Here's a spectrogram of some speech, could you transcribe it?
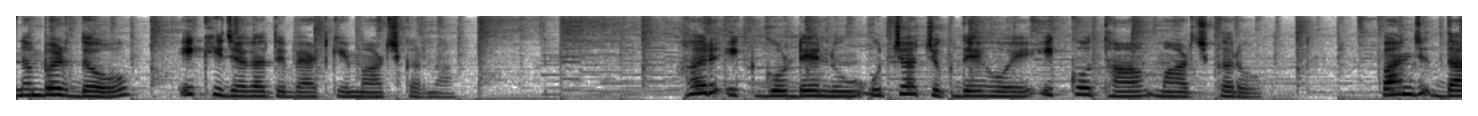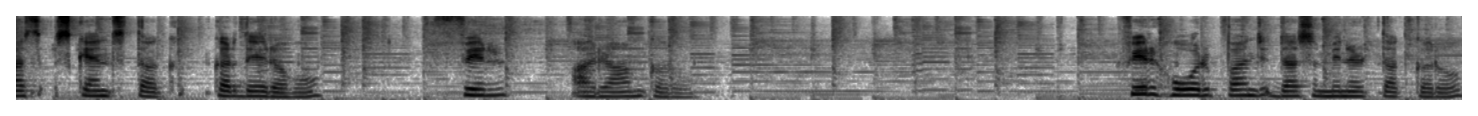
ਨੰਬਰ 2 ਇੱਕ ਹੀ ਜਗ੍ਹਾ ਤੇ ਬੈਠ ਕੇ ਮਾਰਚ ਕਰਨਾ। ਹਰ ਇੱਕ ਗੋਡੇ ਨੂੰ ਉੱਚਾ ਚੁੱਕਦੇ ਹੋਏ ਇੱਕੋ ਥਾਂ ਮਾਰਚ ਕਰੋ। 5-10 ਸਕਿੰਟਸ ਤੱਕ ਕਰਦੇ ਰਹੋ। ਫਿਰ ਆਰਾਮ ਕਰੋ। ਫਿਰ ਹੋਰ 5-10 ਮਿੰਟ ਤੱਕ ਕਰੋ।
